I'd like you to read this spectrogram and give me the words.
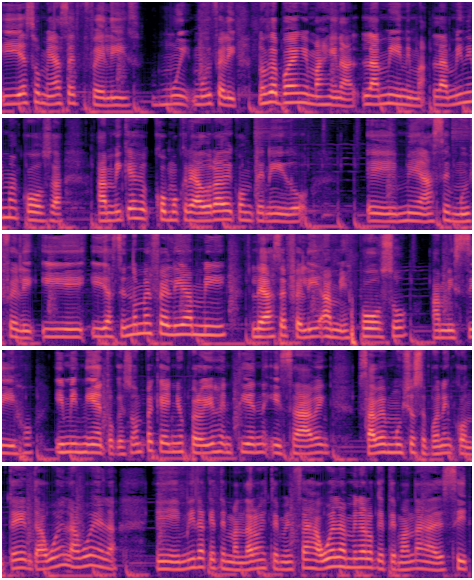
Y eso me hace feliz, muy, muy feliz. No se pueden imaginar, la mínima, la mínima cosa, a mí que como creadora de contenido, eh, me hace muy feliz. Y, y, haciéndome feliz a mí, le hace feliz a mi esposo, a mis hijos y mis nietos, que son pequeños, pero ellos entienden y saben, saben mucho, se ponen contentas. Abuela, abuela, eh, mira que te mandaron este mensaje. Abuela, mira lo que te mandan a decir.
